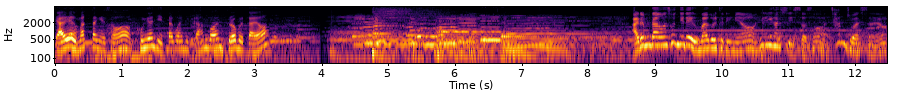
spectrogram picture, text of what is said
야외 음악당에서 공연이 있다고 하니까 한번 들어볼까요? 아름다운 손일의 음악을 들으며 힐링할 수 있어서 참 좋았어요.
